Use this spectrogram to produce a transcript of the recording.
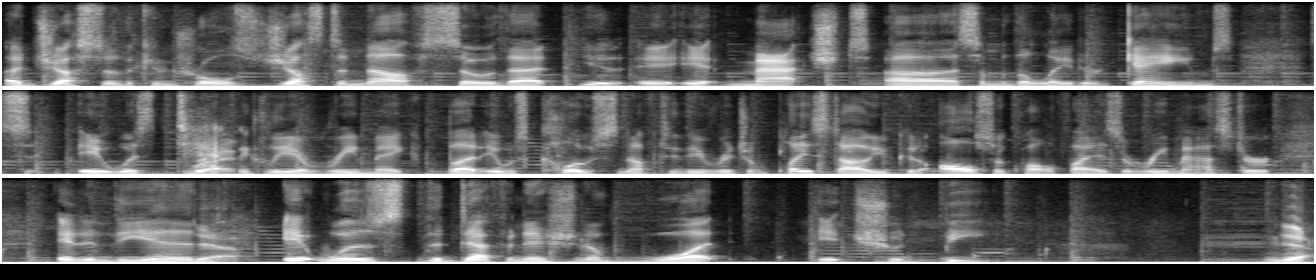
adjusted the controls just enough so that it, it matched uh, some of the later games it was technically a remake but it was close enough to the original playstyle you could also qualify as a remaster and in the end Yeah. it was the definition of what it should be Yeah.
